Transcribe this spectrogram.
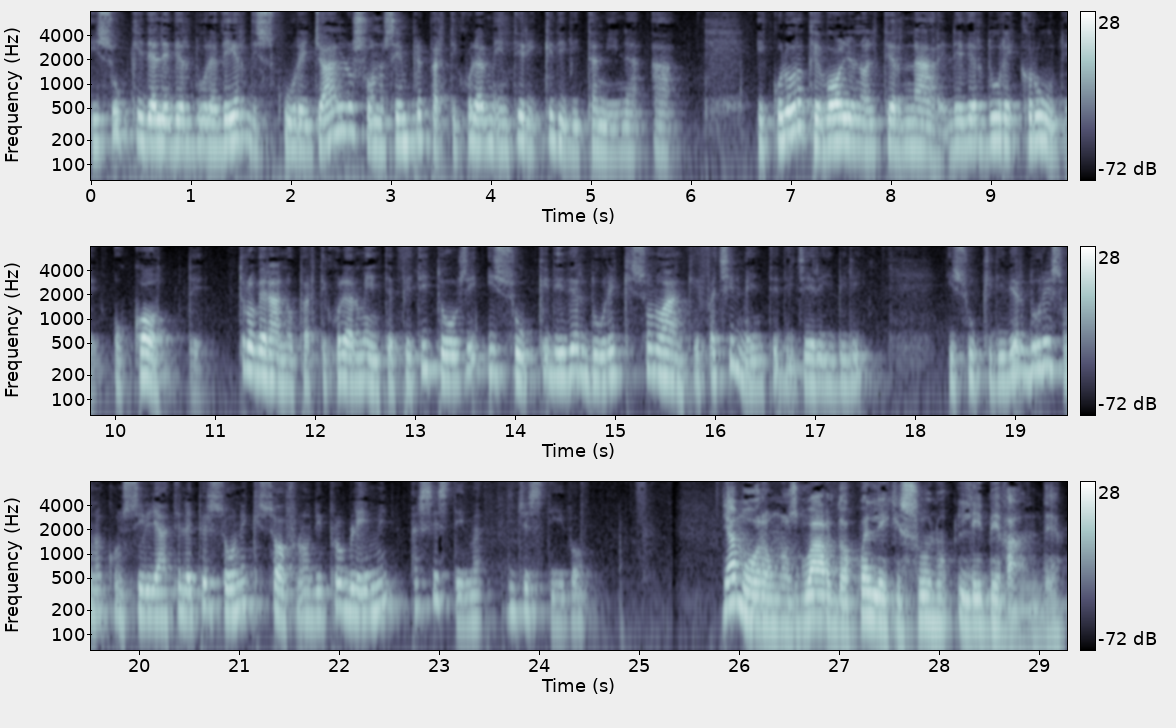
i succhi delle verdure verdi, scure e giallo sono sempre particolarmente ricchi di vitamina A e coloro che vogliono alternare le verdure crude o cotte troveranno particolarmente appetitosi i succhi di verdure che sono anche facilmente digeribili. I succhi di verdure sono consigliati alle persone che soffrono di problemi al sistema digestivo. Diamo ora uno sguardo a quelle che sono le bevande.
